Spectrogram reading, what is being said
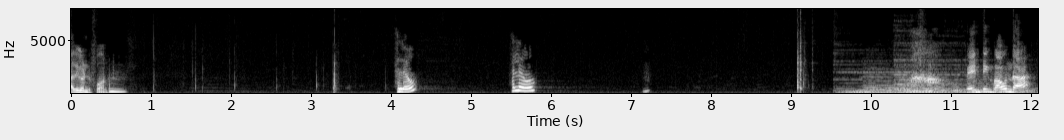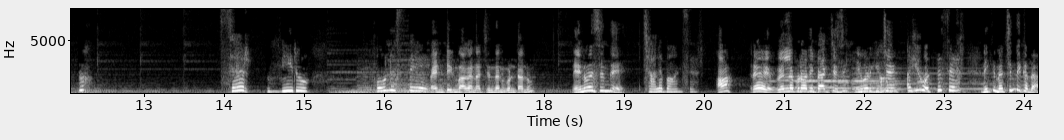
అదిగోండి ఫోన్. హలో? హలో? పెయింటింగ్ బాగుందా? సార్ మీరు ఫోన్ వస్తే పెయింటింగ్ బాగా నచ్చింది అనుకుంటాను నేను వేసింది. చాలా బాగుంది సార్. ఆ, రే వెళ్ళప్పుడు అది ప్యాక్ చేసి ఈ వరకు ఇచ్చే అయ్యో వద్దు సార్. నీకు నచ్చింది కదా?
